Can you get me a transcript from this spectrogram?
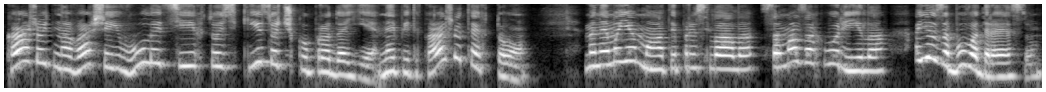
кажуть, на вашій вулиці хтось кізочку продає. Не підкажете хто? Мене моя мати прислала, сама захворіла, а я забув адресу.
